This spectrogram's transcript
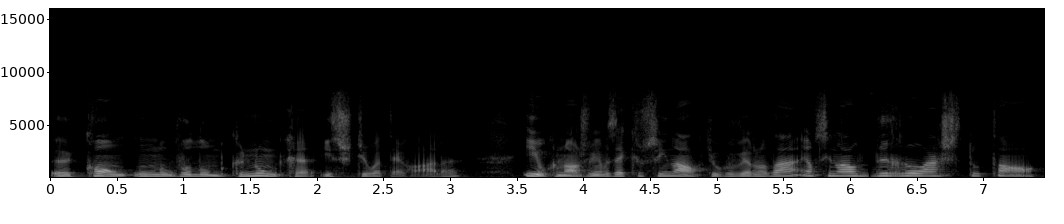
uh, com um volume que nunca existiu até agora, e o que nós vemos é que o sinal que o governo dá é um sinal de relaxe total.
